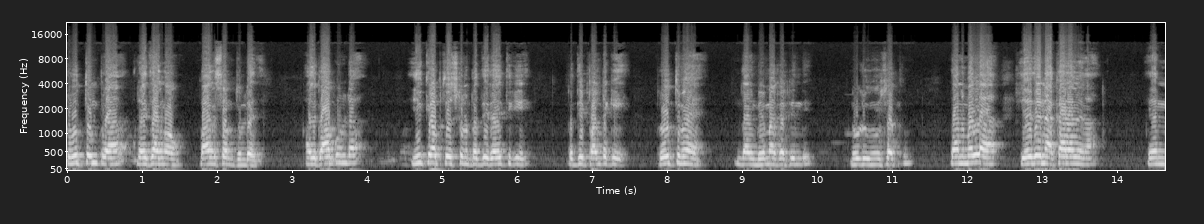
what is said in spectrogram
ప్రభుత్వం ప్ర- రైతాంగం భాగస్వామ్యం ఉండేది. అది కాకుండా ఈ క్రాప్ చేసుకున్న ప్రతి రైతుకి ప్రతి పంటకి ప్రభుత్వమే దాని బీమా కట్టింది నూరు నూరు శాతం. దానివల్ల ఏదైనా అకాలమైన ఏం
